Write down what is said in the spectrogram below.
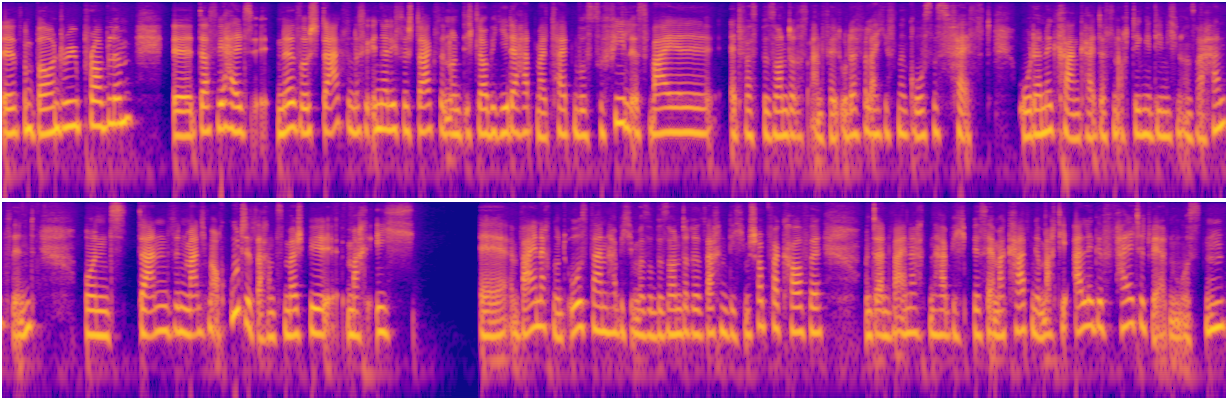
äh, so ein Boundary Problem, äh, dass wir halt ne, so stark sind, dass wir innerlich so stark sind. Und ich glaube, jeder hat mal Zeiten, wo es zu viel ist, weil etwas Besonderes anfällt. Oder vielleicht ist ein großes Fest oder eine Krankheit. Das sind auch Dinge, die nicht in unserer Hand sind. Und dann sind manchmal auch gute Sachen. Zum Beispiel mache ich äh, Weihnachten und Ostern habe ich immer so besondere Sachen, die ich im Shop verkaufe. Und an Weihnachten habe ich bisher immer Karten gemacht, die alle gefaltet werden mussten.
